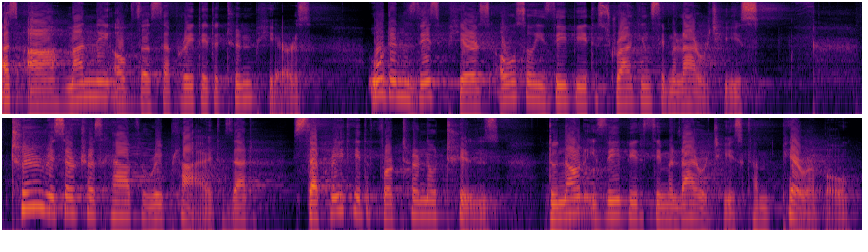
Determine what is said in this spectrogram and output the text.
as are many of the separated twin pairs, wouldn't these pairs also exhibit striking similarities? Twin researchers have replied that separated fraternal twins do not exhibit similarities comparable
